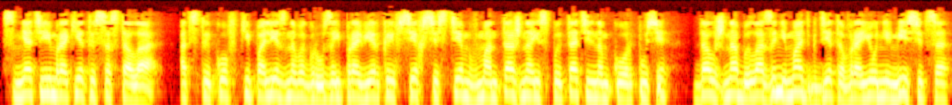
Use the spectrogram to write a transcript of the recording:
снятием ракеты со стола, отстыковки полезного груза и проверкой всех систем в монтажно-испытательном корпусе, должна была занимать где-то в районе месяца,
